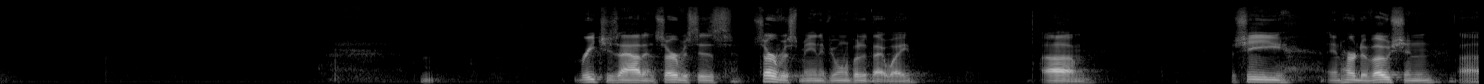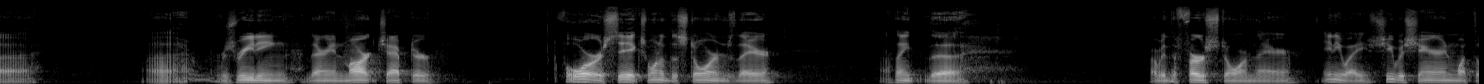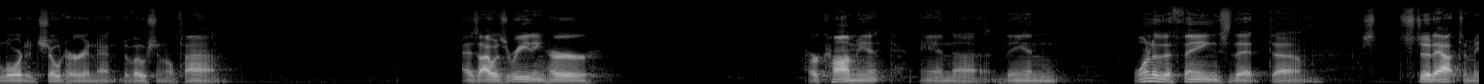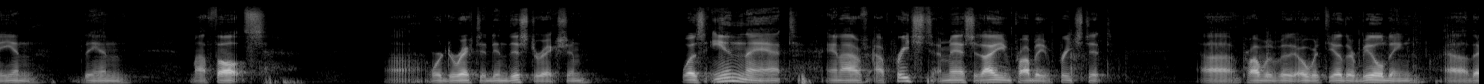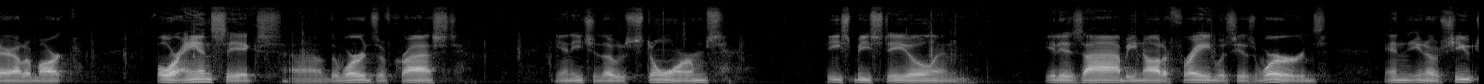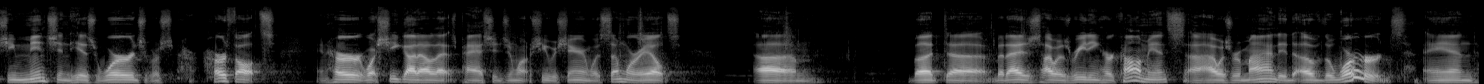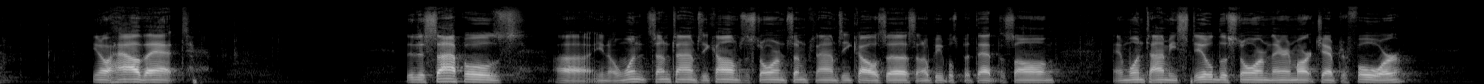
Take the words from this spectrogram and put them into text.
reaches out and services servicemen, if you want to put it that way. Um, she, in her devotion, uh, uh, was reading there in Mark chapter four or six, one of the storms there. I think the probably the first storm there. Anyway, she was sharing what the Lord had showed her in that devotional time. As I was reading her her comment, and uh, then one of the things that um, st- stood out to me, and then my thoughts uh, were directed in this direction, was in that, and I've, I've preached a message, I even probably preached it uh, probably over at the other building uh, there out of Mark 4 and 6, uh, the words of Christ in each of those storms Peace be still, and it is I, be not afraid, was his words. And, you know, she, she mentioned his words, was her thoughts and her, what she got out of that passage and what she was sharing was somewhere else. Um, but, uh, but as I was reading her comments, uh, I was reminded of the words and, you know, how that the disciples uh, you know, one sometimes he calms the storm, sometimes he calls us. I know people's put that to song. And one time he stilled the storm there in Mark chapter four,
